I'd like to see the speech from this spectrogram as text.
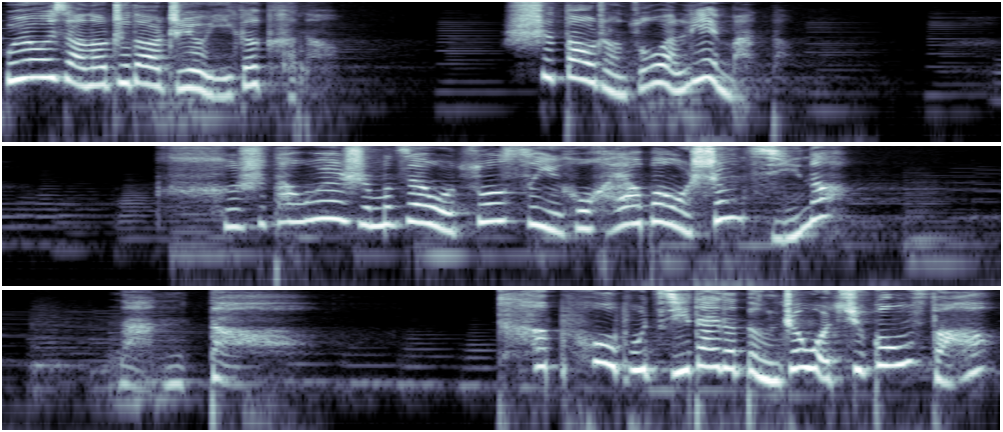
不用想都知道，只有一个可能，是道长昨晚练满的。可是他为什么在我作死以后还要帮我升级呢？难道他迫不及待的等着我去攻防，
